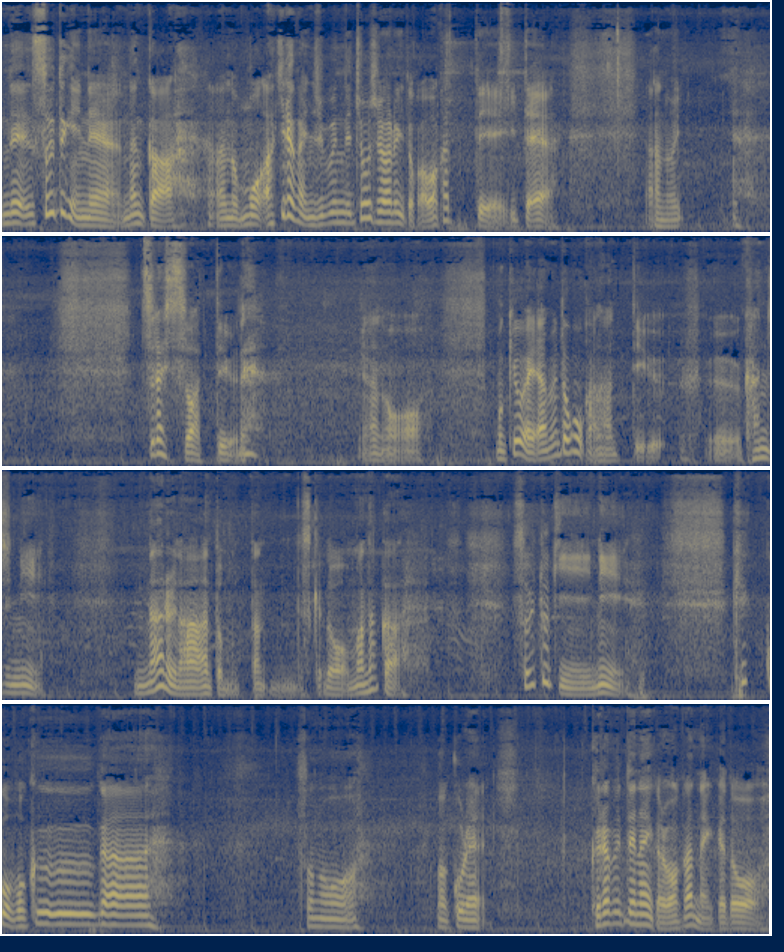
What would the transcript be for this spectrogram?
でそういう時にねなんかあのもう明らかに自分で調子悪いとか分かっていてあの辛いっすわっていうね。あのもう今日はやめとこうかなっていう感じになるなと思ったんですけどまあなんかそういう時に結構僕がそのまあこれ比べてないから分かんないけど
